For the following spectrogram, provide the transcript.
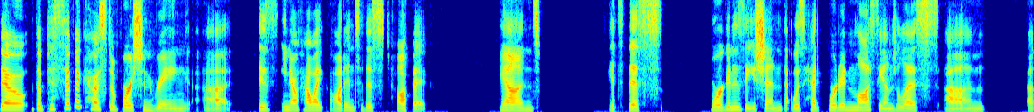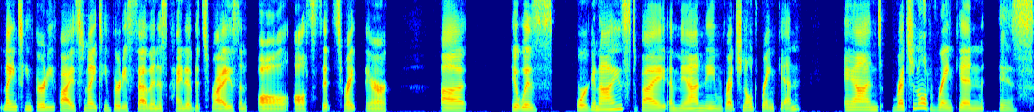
So the pacific coast abortion ring uh, is you know how i got into this topic. And it's this organization that was headquartered in Los Angeles. Um, 1935 to 1937 is kind of its rise and fall, all sits right there. Uh, it was organized by a man named Reginald Rankin. And Reginald Rankin is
